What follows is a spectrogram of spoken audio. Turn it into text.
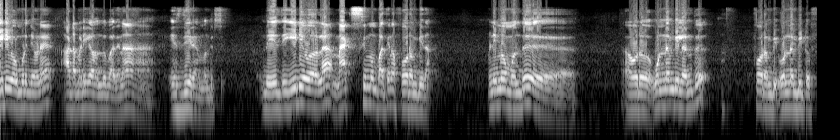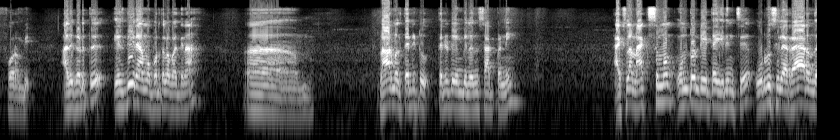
இடிஓ முடிஞ்சவொடனே ஆட்டோமேட்டிக்காக வந்து பார்த்தீங்கன்னா எஸ்டி ரேம் வந்துருச்சு. இந்த இது இடிஓவில் மேக்ஸிமம் பார்த்தீங்கன்னா ஃபோர் எம்பி தான். மினிமம் வந்து ஒரு ஒன் எம்பிலேருந்து four MB one MB to four MB அதுக்கடுத்து எஸ்டி ரேமை பொறுத்தவரை பார்த்தீங்கன்னா normal thirty two thirty two எம்பிலேருந்து ஸ்டார்ட் பண்ணி ஆக்சுவலாக மேக்ஸிமம் ஒன் டுவெண்ட்டி எயிட் தான் இருந்துச்சு. ஒரு சில ரேர் அந்த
